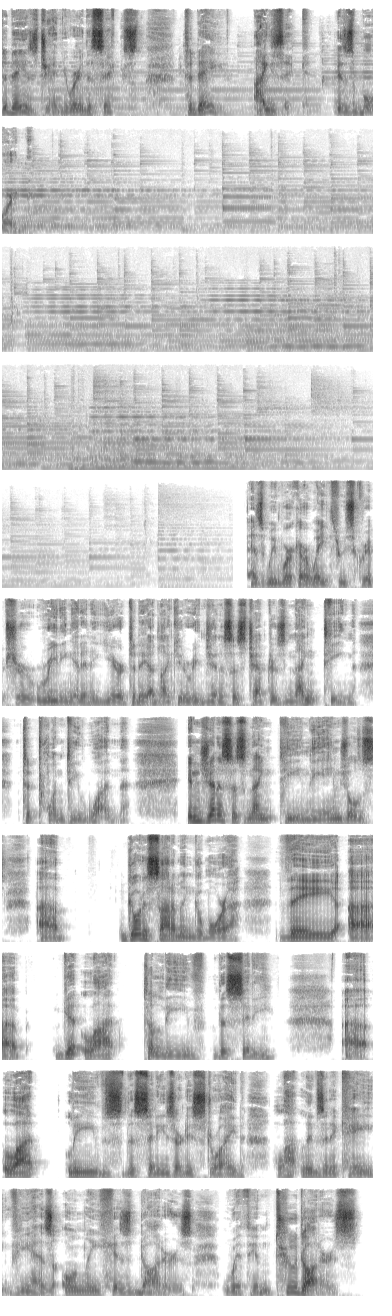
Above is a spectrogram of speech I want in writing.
Today is January the 6th. Today, Isaac is born. As we work our way through scripture, reading it in a year today, I'd like you to read Genesis chapters 19 to 21. In Genesis 19, the angels uh, go to Sodom and Gomorrah. They uh, get Lot to leave the city. Uh, Lot leaves, the cities are destroyed. Lot lives in a cave. He has only his daughters with him, two daughters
